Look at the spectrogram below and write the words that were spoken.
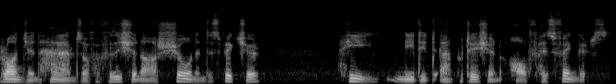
Roentgen hands of a physician are shown in this picture, he needed amputation of his fingers.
